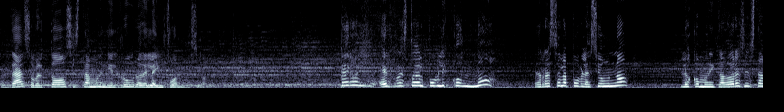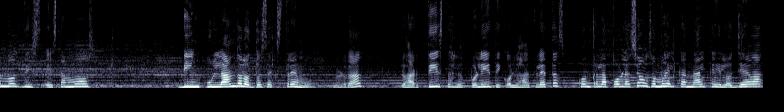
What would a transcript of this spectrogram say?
¿verdad? Sobre todo si estamos en el rubro de la información. Pero el, resto del público no, el resto de la población no. Los comunicadores estamos, estamos vinculando los dos extremos, ¿verdad? Los artistas, los políticos, los atletas contra la población. Somos el canal que los lleva,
